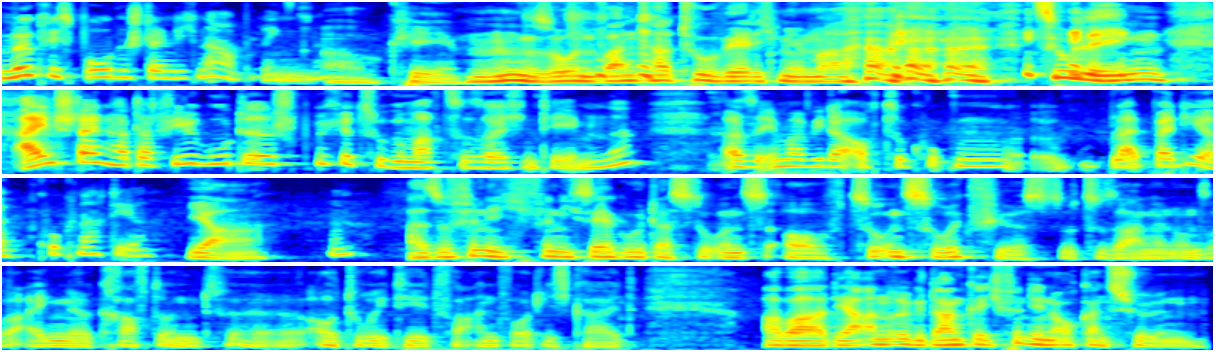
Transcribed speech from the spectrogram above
möglichst bodenständig nahebringen. Ne? Okay, hm, so ein Wandtattoo werde ich mir mal zulegen. Einstein hat da viel gute Sprüche zugemacht zu solchen Themen. Ne? Also immer wieder auch zu gucken, bleib bei dir, guck nach dir. Ja. Hm? Also finde ich, find ich sehr gut, dass du uns auf, zu uns zurückführst, sozusagen in unsere eigene Kraft und äh, Autorität, Verantwortlichkeit. Aber der andere Gedanke, ich finde ihn auch ganz schön,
